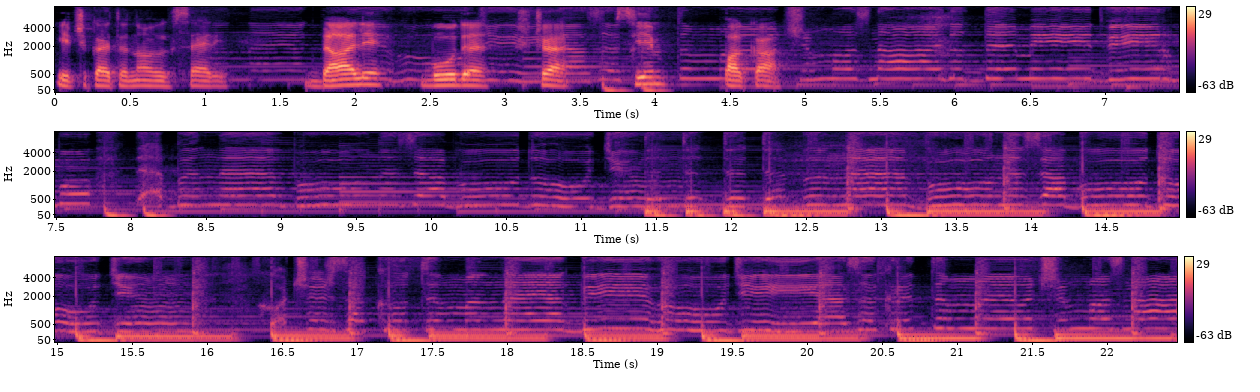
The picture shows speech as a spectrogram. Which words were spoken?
і чекайте нових серій. Далі буде ще. Всім пока! Закрути мене, як бігуді, я закритими очима знаю.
